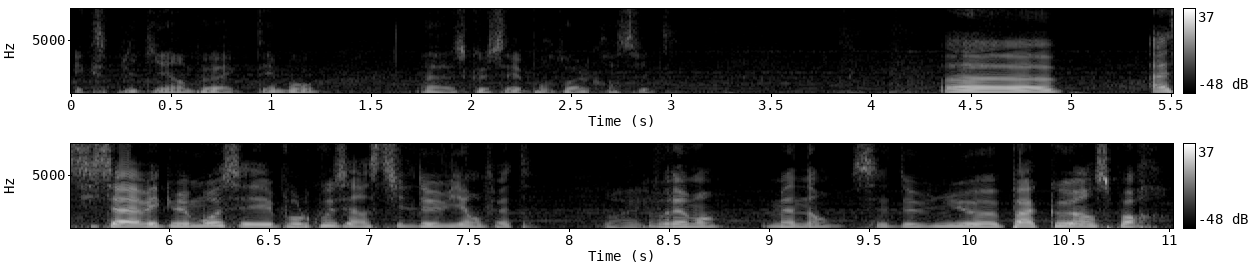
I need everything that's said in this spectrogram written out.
expliquer un peu avec tes mots ce que c'est pour toi le CrossFit? Ah, si c'est avec mes mots, c'est pour le coup, c'est un style de vie en fait. Ouais. Vraiment, maintenant. C'est devenu euh, pas que un sport.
